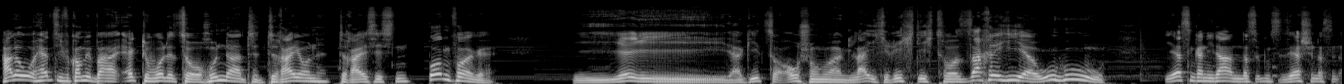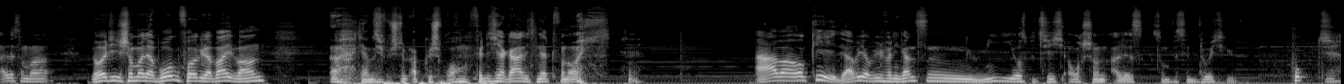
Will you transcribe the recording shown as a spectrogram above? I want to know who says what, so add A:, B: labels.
A: Hallo, herzlich willkommen bei Active Wallet zur 133. Burgenfolge. Yay, da geht's doch auch schon mal gleich richtig zur Sache hier. Wuhu. Die ersten Kandidaten, das ist übrigens sehr schön, das sind alles nochmal Leute, die schon mal in der Burgenfolge dabei waren. Ach, die haben sich bestimmt abgesprochen. Finde ich ja gar nicht nett von euch. Aber okay, da habe ich auf jeden Fall die ganzen Videos bezüglich auch schon alles so ein bisschen durchgeguckt.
